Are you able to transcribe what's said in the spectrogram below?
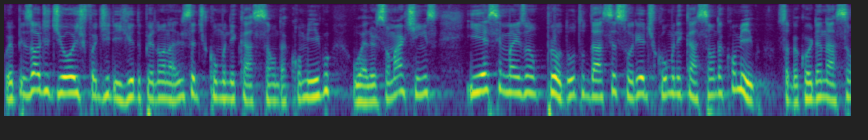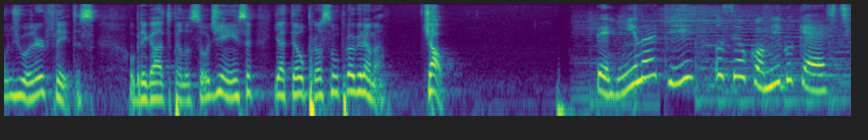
O episódio de hoje foi dirigido pelo analista de comunicação da Comigo, o Ellerson Martins, e esse é mais um produto da assessoria de comunicação da Comigo, sob a coordenação de Euler Freitas. Obrigado pela sua audiência e até o próximo programa. Tchau! Termina aqui o seu Comigo Cast.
